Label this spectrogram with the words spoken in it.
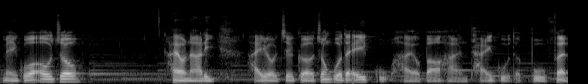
美国、欧洲。还有哪里？还有这个中国的 A 股，还有包含台股的部分。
